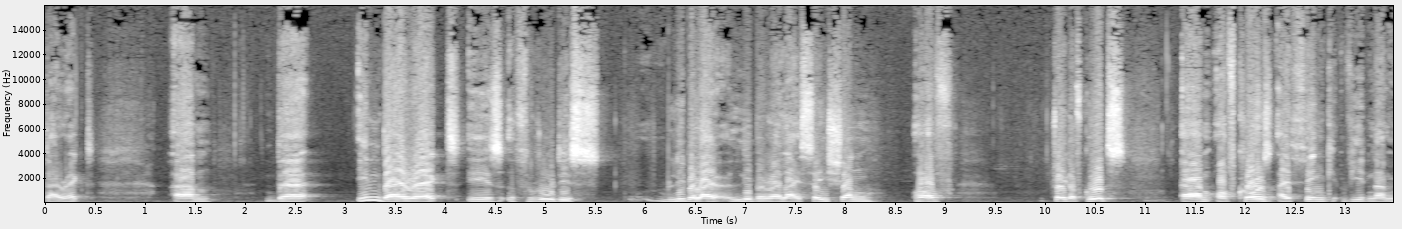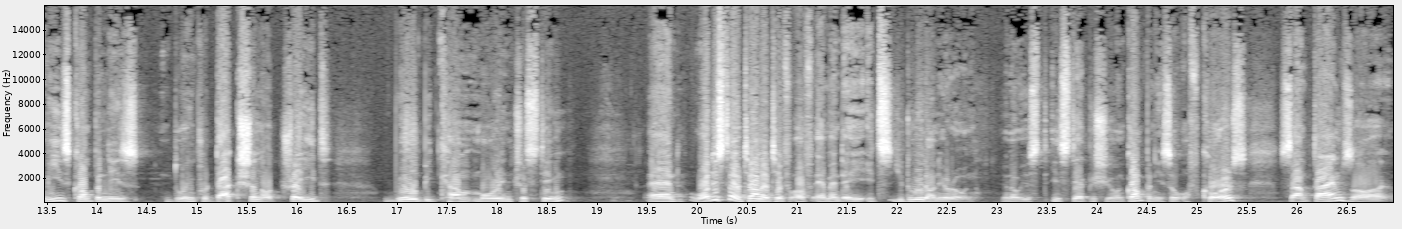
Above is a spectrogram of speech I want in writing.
direct. Um, the indirect is through this liberalization of trade of goods. Um, of course, I think Vietnamese companies doing production or trade will become more interesting and what is the alternative of M&A? It's you do it on your own. You know, you establish your own company. So of course, sometimes or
